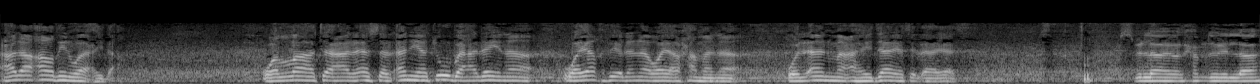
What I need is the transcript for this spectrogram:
على أرض واحدة. والله تعالى أسأل أن يتوب علينا ويغفر لنا ويرحمنا. والآن مع هداية الآيات. بسم الله والحمد لله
